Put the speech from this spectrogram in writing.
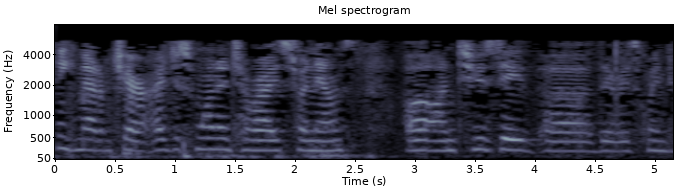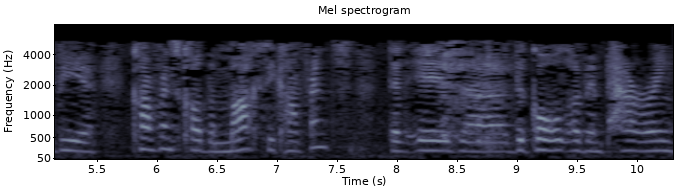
Thank you, Madam Chair. I just wanted to rise to announce uh, on Tuesday uh, there is going to be a conference called the Moxie Conference that is uh, the goal of empowering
